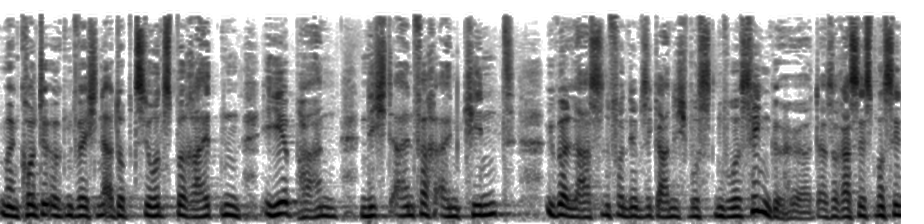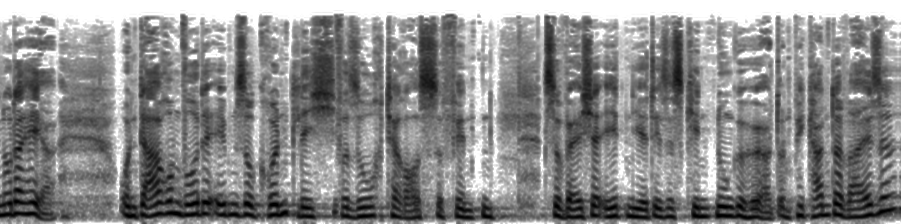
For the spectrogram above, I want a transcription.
Man konnte irgendwelchen adoptionsbereiten Ehepaaren nicht einfach ein Kind überlassen, von dem sie gar nicht wussten, wo es hingehört. Also Rassismus hin oder her. Und darum wurde eben so gründlich versucht herauszufinden, zu welcher Ethnie dieses Kind nun gehört. Und pikanterweise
